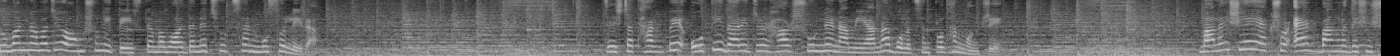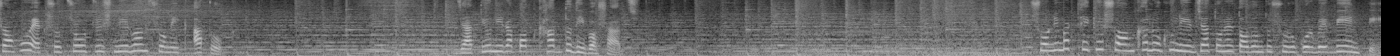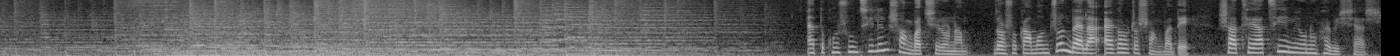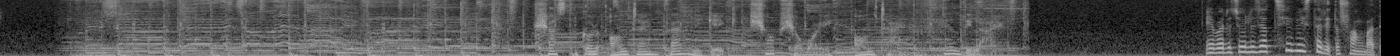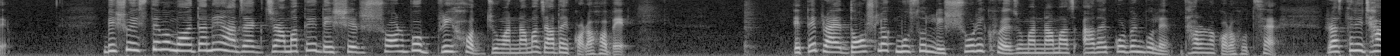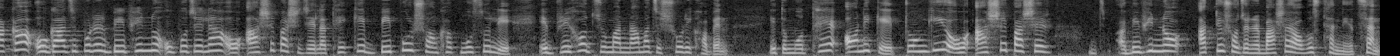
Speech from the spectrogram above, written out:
জুমার নামাজে অংশ নিতে ইস্তেমা ময়দানে ছুটছেন মুসল্লিরা। চেষ্টা থাকবে অতি দারিদ্র্যের হার শূন্যে নামিয়ে আনা বলেছেন প্রধানমন্ত্রী। মালয়েশিয়ায় একশো এক বাংলাদেশি সহ একশো চৌত্রিশ নির্মাণ শ্রমিক আটক। জাতীয় নিরাপদ খাদ্য দিবস আজ। শনিবার থেকে সংখ্যালঘু নির্যাতনের তদন্ত শুরু করবে বিএনপি। এতক্ষণ শুনছিলেন সংবাদ শিরোনাম। দর্শক আমন্ত্রণ বেলা এগারোটা সংবাদে। সাথে আছি আমি অনুভা বিশ্বাস। স্বাস্থ্যকর অল টাইম ফ্যামিলি কেক সব সময় অল টাইম হেলদি লাইফ এবারে চলে যাচ্ছি বিস্তারিত সংবাদে। বিশ্ব ইস্তেমা ময়দানে আজ এক জামাতে দেশের সর্ববৃহৎ জুমার নামাজ আদায় করা হবে। এতে প্রায় দশ লাখ মুসল্লি শরিক হয়ে জুমার নামাজ আদায় করবেন বলে ধারণা করা হচ্ছে। রাজধানী ঢাকা ও গাজীপুরের বিভিন্ন উপজেলা ও আশেপাশে জেলা থেকে বিপুল সংখ্যক মুসল্লি এই বৃহৎ জুমার নামাজে শরিক হবেন। ইতোমধ্যে অনেকে টঙ্গী ও আশেপাশের বিভিন্ন আত্মীয় স্বজনের বাসায় অবস্থান নিয়েছেন।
